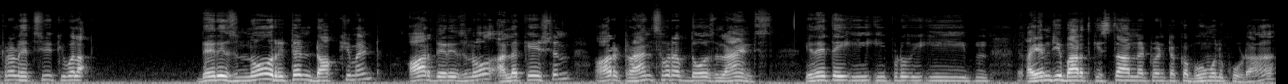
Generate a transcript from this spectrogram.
ఎకరాల హెచ్సికి ఇవ్వాల. There is no written document or there is no allocation or transfer of those lands. ఏదైతే ఈ ఇప్పుడు ఈ- ఐఎంజీ భారత్కి ఇస్తా అన్నటువంటి ఒక భూములు కూడా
